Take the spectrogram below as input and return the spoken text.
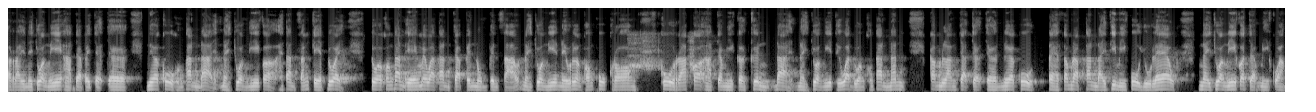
อะไรในช่วงนี้อาจจะไปเจอเจอเนื้อคู่ของท่านได้ ในช่วงนี้ก็ให้ท่านสังเกตด้วย ตัวของท่านเองไม่ว่าท่านจะเป็นหนุ่มเป็นสาวในช่วงนี้ในเรื่องของคู่ครอง คู่รักก็อาจจะมีเกิดขึ้นได้ในช่วงนี้ถือว่าดวงของท่านนั้นกำลังจะเจอเจอเนื้อคู่ แต่สำหรับท่านใดที่มีคู่อยู่แล้ว ในช่วงนี้ก็จะมีความ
